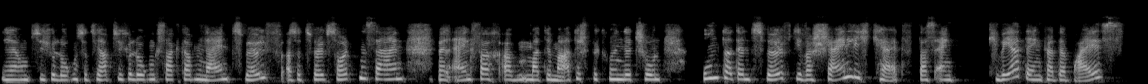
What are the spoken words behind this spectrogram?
Ja, und Psychologen, Sozialpsychologen gesagt haben, nein, zwölf, also zwölf sollten sein, weil einfach ähm, mathematisch begründet schon unter den zwölf die Wahrscheinlichkeit, dass ein Querdenker dabei ist,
